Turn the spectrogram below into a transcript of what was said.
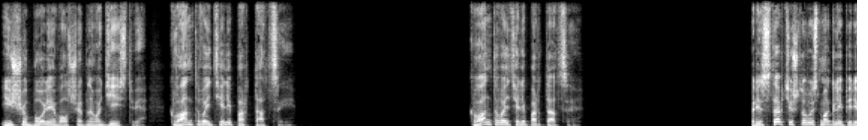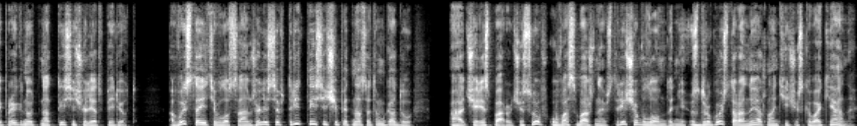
еще более волшебного действия — квантовой телепортации. Квантовая телепортация. Представьте, что вы смогли перепрыгнуть на тысячу лет вперед. Вы стоите в Лос-Анджелесе в 3015 году, а через пару часов у вас важная встреча в Лондоне с другой стороны Атлантического океана.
